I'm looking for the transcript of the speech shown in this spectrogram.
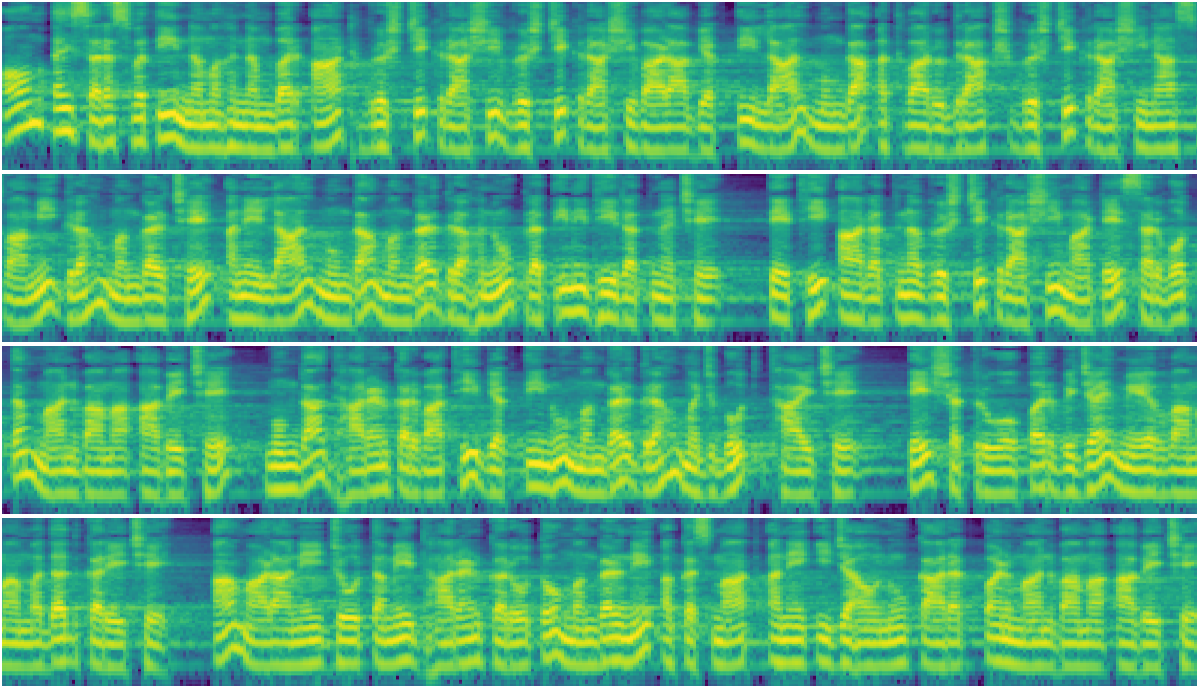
ઓમ ऐ સરસ્વતી નમઃ નંબર આઠ વૃશ્ચિક રાશિ વૃશ્ચિક રાશિવાળા વ્યક્તિ લાલ મૂંગા અથવા રુદ્રાક્ષ વૃશ્ચિક રાશિના સ્વામી ગ્રહ મંગળ છે અને લાલ મૂંગા મંગળ ગ્રહનું પ્રતિનિધિ રત્ન છે. તેથી આ રત્ન વૃશ્ચિક રાશિ માટે સર્વોત્તમ માનવામાં આવે છે. મૂંગા ધારણ કરવાથી વ્યક્તિનું મંગળ ગ્રહ મજબૂત થાય છે. તે શત્રુઓ પર વિજય મેળવવામાં મદદ કરે છે. આ માળાને જો તમે ધારણ કરો તો મંગળને અકસ્માત અને ઈજાઓનું કારક પણ માનવામાં આવે છે.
